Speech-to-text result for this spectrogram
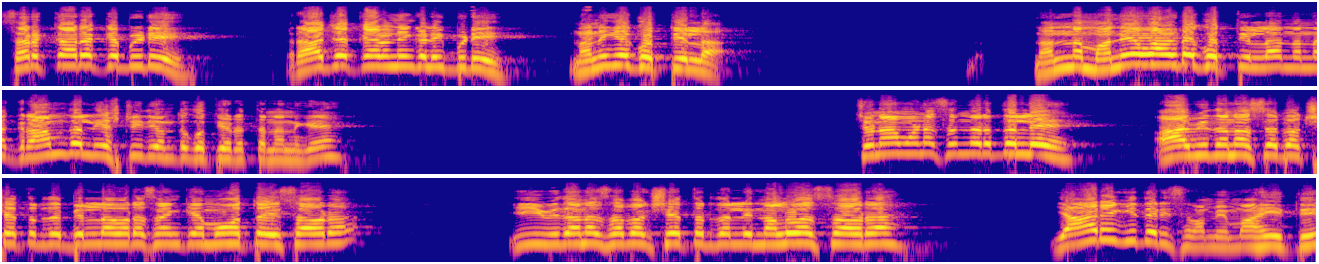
ಸರ್ಕಾರಕ್ಕೆ ಬಿಡಿ, ರಾಜಕಾರಣಿಗಳಿಗೆ ಬಿಡಿ, ನನಗೆ ಗೊತ್ತಿಲ್ಲ. ನನ್ನ ಮನೆ ವಾರ್ಡ ಗೊತ್ತಿಲ್ಲ, ನನ್ನ ಗ್ರಾಮದಲ್ಲಿ ಎಷ್ಟಿದೆ ಅಂತ ಗೊತ್ತಿರುತ್ತೆ ನನಗೆ? ಚುನಾವಣಾ ಸಂದರ್ಭದಲ್ಲಿ ಆ ವಿಧಾನಸಭಾ ಕ್ಷೇತ್ರದ ಬಿಲ್ಲವರ ಸಂಖ್ಯೆ ಮೂವತ್ತೈದು ಸಾವಿರ, ಈ ವಿಧಾನಸಭಾ ಕ್ಷೇತ್ರದಲ್ಲಿ ನಲವತ್ತು ಸಾವಿರ. ಯಾರಿಗಿದೆ ರೀ ಸ್ವಾಮಿ ಮಾಹಿತಿ?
